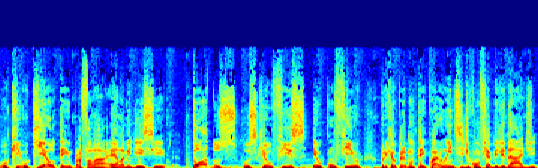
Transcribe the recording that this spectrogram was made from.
o, que, o que eu tenho para falar? Ela me disse, todos os que eu fiz, eu confio. Porque eu perguntei qual era o índice de confiabilidade.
